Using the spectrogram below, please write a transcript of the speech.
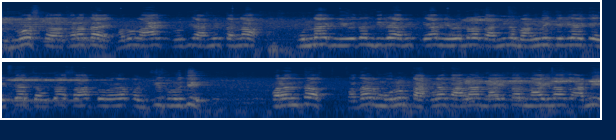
विरोध करत आहे. म्हणून आज रोजी आम्ही त्यांना पुन्हा एक निवेदन दिले आणि त्या निवेदनात आम्ही मागणी केली आहे की येत्या चौदा सात दोन हजार पंचवीस रोजी पर्यंत सदर मुरुम टाकण्यात आला. नाही तर नाईलाज आम्ही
